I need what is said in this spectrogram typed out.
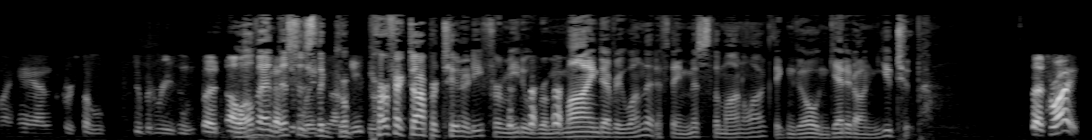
my hand for some stupid reason. But I'll well, then this is the gr- perfect opportunity for me to remind everyone that if they miss the monologue, they can go and get it on YouTube. That's right.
